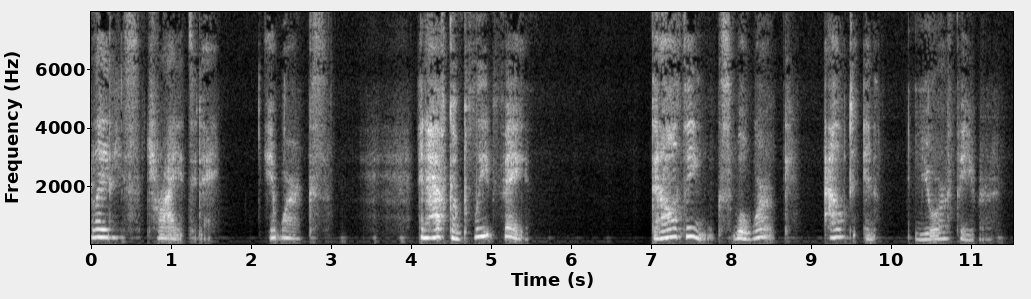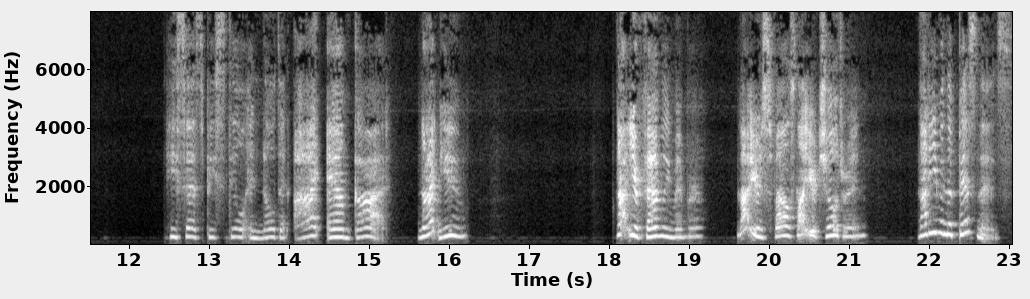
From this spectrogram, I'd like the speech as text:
Ladies, try it today. It works. And have complete faith that all things will work out in your favor. He says, Be still and know that I am God, not you. Not your family member, not your spouse, not your children, not even the business.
